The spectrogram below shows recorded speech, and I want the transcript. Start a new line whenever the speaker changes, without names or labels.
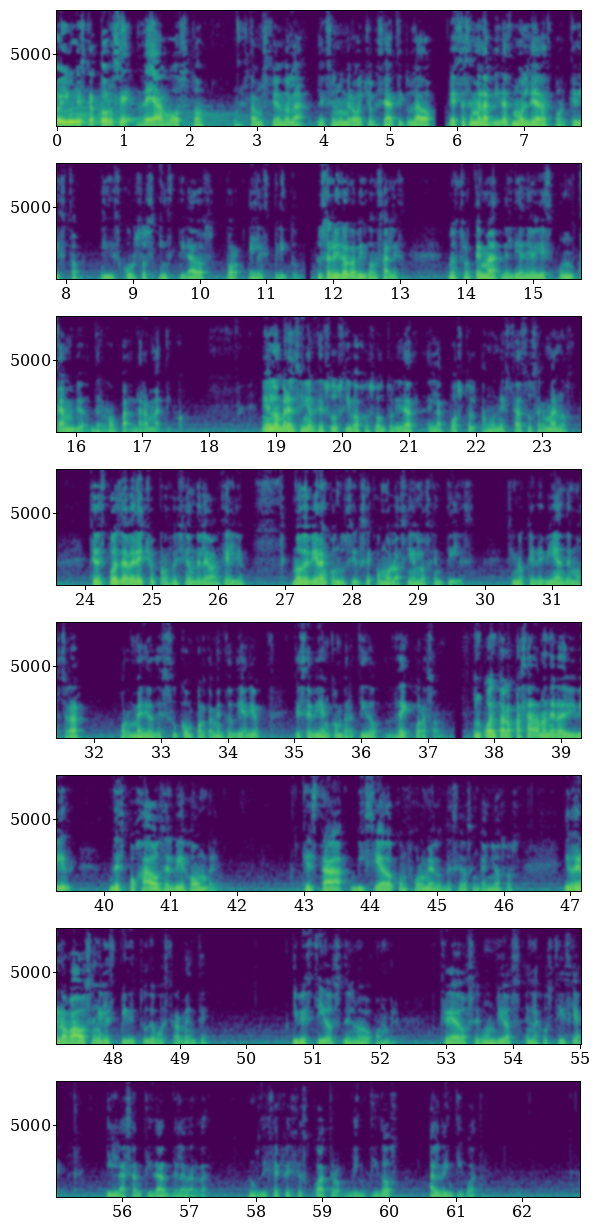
Hoy lunes 14 de agosto estamos estudiando la lección número 8 que se ha titulado Esta semana vidas moldeadas por Cristo y discursos inspirados por el Espíritu. Su servidor David González. Nuestro tema del día de hoy es un cambio de ropa dramático. En el nombre del Señor Jesús y bajo su autoridad, el apóstol amonesta a sus hermanos que después de haber hecho profesión del Evangelio, no debieran conducirse como lo hacían los gentiles sino que debían demostrar por medio de su comportamiento diario que se habían convertido de corazón. En cuanto a la pasada manera de vivir, despojaos del viejo hombre, que está viciado conforme a los deseos engañosos, y renovaos en el espíritu de vuestra mente, y vestidos del nuevo hombre, creado según Dios en la justicia y la santidad de la verdad. Nos dice Efesios 4, 22 al 24.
